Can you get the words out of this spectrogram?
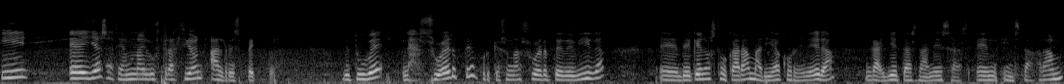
y ellas hacían una ilustración al respecto. Yo tuve la suerte, porque es una suerte de vida, eh, de que nos tocara María Corredera, galletas danesas en Instagram.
